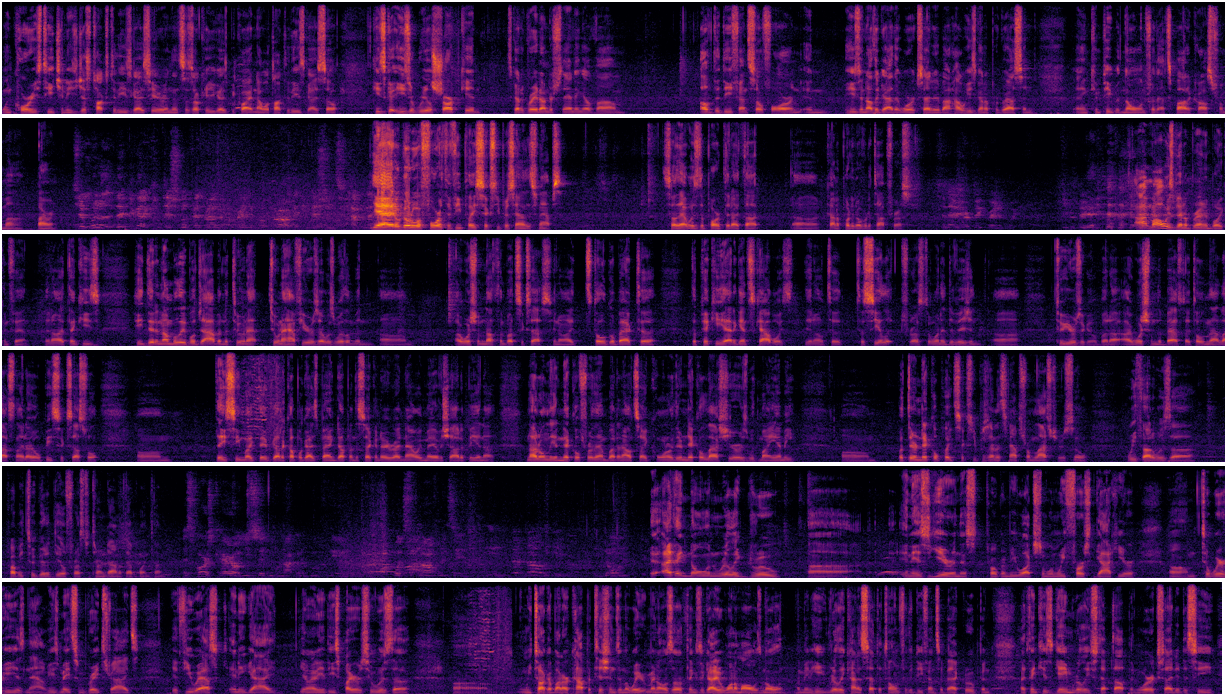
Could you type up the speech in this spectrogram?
when Corey's teaching, he just talks to these guys here and then says, okay, you guys be quiet. Now we'll talk to these guys. So he's good. He's a real sharp kid. He's got a great understanding of um, of the defense so far, and, and he's another guy that we're excited about how he's going to progress and, and compete with Nolan for that spot across from uh, Byron. Chip, the, you got a conditional fifth rounder for Brandon. What, what are the conditions? having that- Yeah, it'll go to a fourth if he plays 60% of the snaps. So that was the part that I thought uh, kind of put it over the top for us. So now you're a big Brandon I've always been a Brandon Boykin fan. You know, I think he's he did an unbelievable job in the two and a, two and a half years I was with him, and um, I wish him nothing but success. You know, I still go back to the pick he had against the Cowboys. You know, to, to seal it for us to win a division uh, two years ago. But I, I wish him the best. I told him that last night. I hope he's successful. Um, they seem like they've got a couple guys banged up in the secondary right now. We may have a shot at being a not only a nickel for them, but an outside corner. Their nickel last year is with Miami, um, but their nickel played 60% of the snaps from last year. So we thought it was uh, probably too good a deal for us to turn down at that point in time. As far as Carroll, you said you were not going to move him. What's the confidence in in, in, in Nolan? I think Nolan really grew uh, in his year in this program. You watched him when we first got here um, to where he is now. He's made some great strides. If you ask any guy, you know, any of these players who was the, um, we talk about our competitions in the weight room and all those other things, the guy who won them all was Nolan. I mean, he really kind of set the tone for the defensive back group, and I think his game really stepped up, and we're excited to see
